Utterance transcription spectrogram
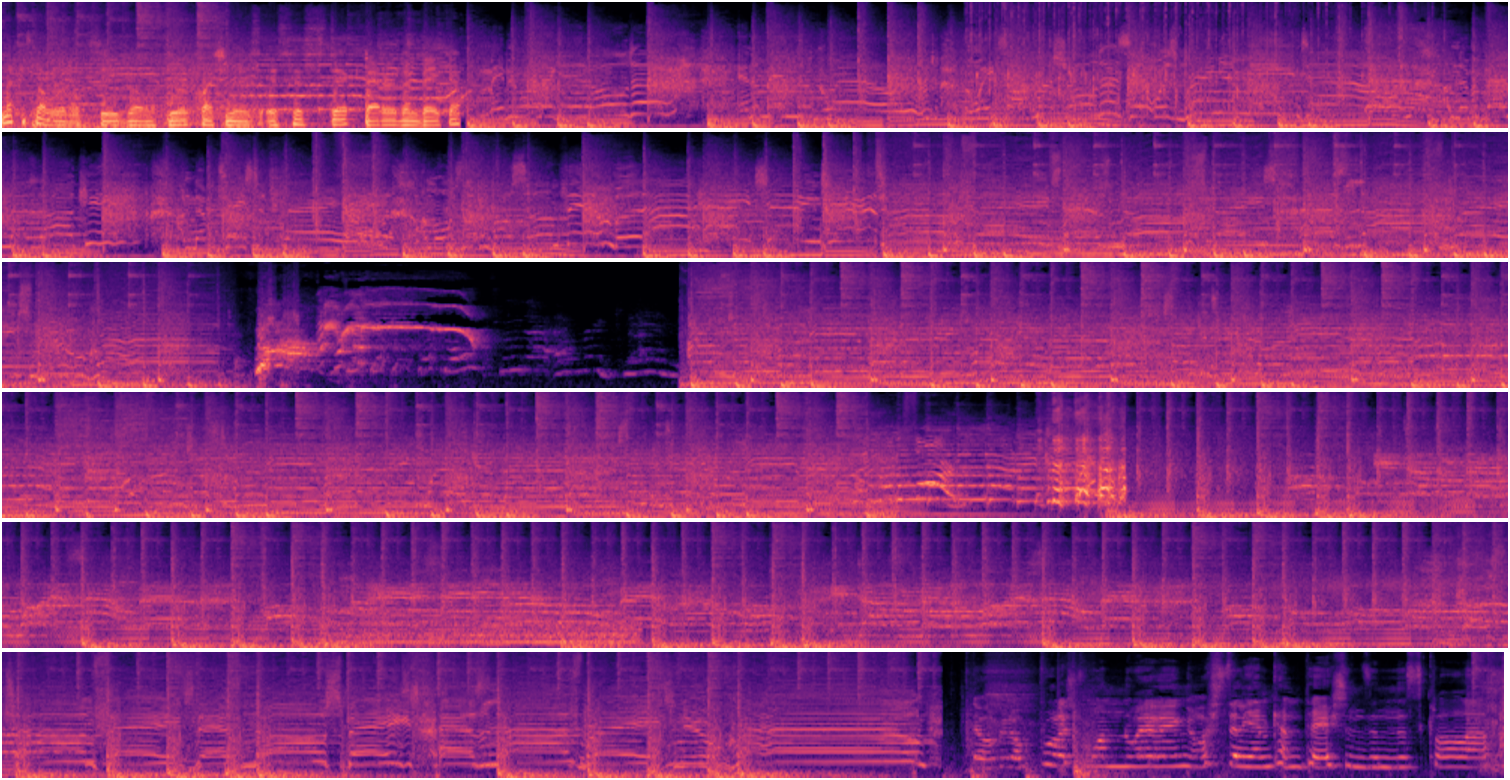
look at the little seagull. Your question is, is his stick better than bacon? someone wearing Australian cantations in this class.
